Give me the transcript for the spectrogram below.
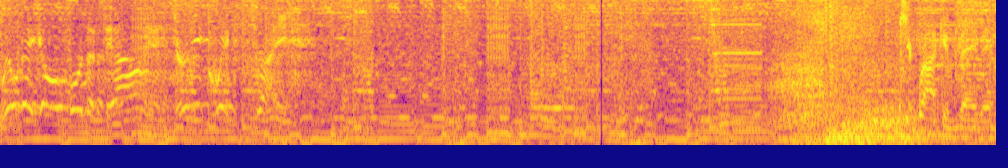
Will they go for the down and dirty quick strike? Keep rocking, baby.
